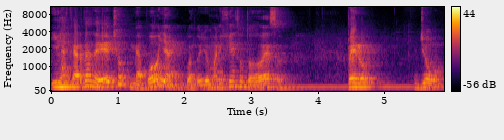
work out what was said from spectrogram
Y las cartas de hecho me apoyan cuando yo manifiesto todo eso. Pero yo,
